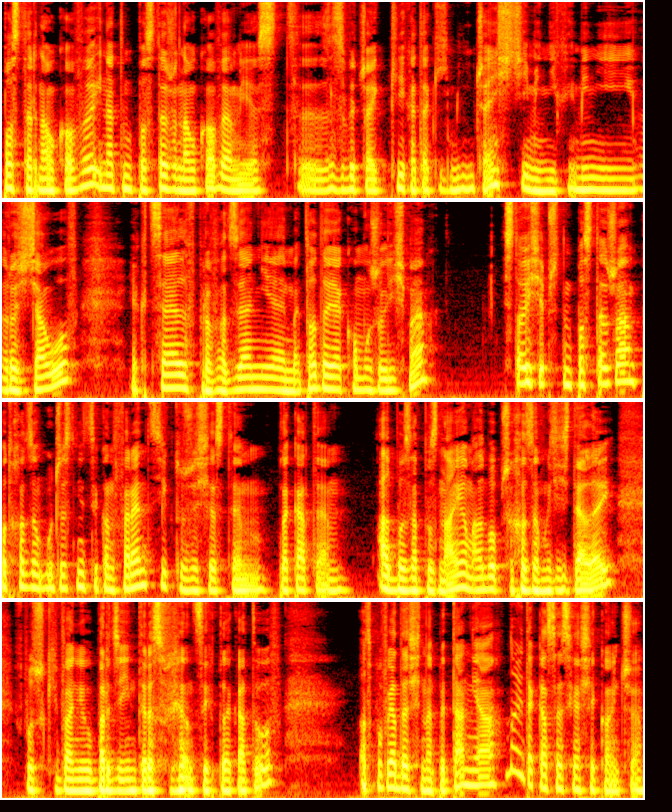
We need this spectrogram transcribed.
poster naukowy i na tym posterze naukowym jest e, zazwyczaj kilka takich mini części, mini, mini rozdziałów, jak cel, wprowadzenie, metodę, jaką użyliśmy. Stoi się przy tym posterze, podchodzą uczestnicy konferencji, którzy się z tym plakatem albo zapoznają, albo przechodzą gdzieś dalej w poszukiwaniu bardziej interesujących plakatów odpowiada się na pytania, no i taka sesja się kończy.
